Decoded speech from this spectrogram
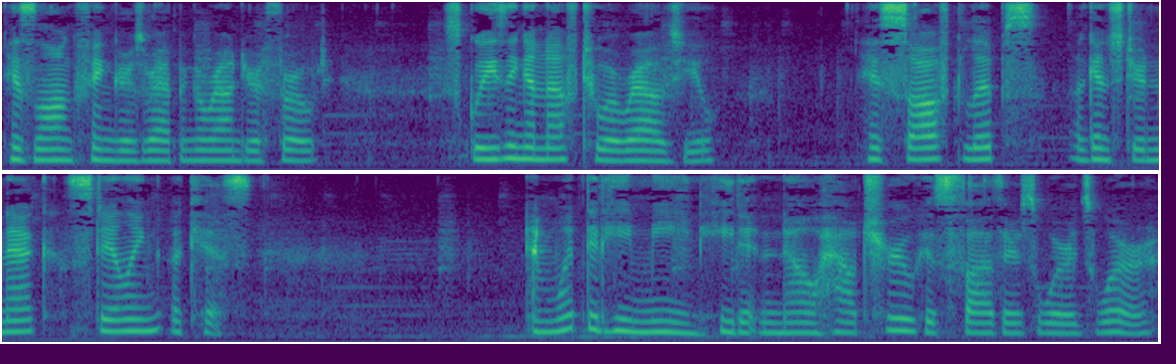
his long fingers wrapping around your throat, squeezing enough to arouse you, his soft lips against your neck, stealing a kiss. And what did he mean he didn't know how true his father's words were?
